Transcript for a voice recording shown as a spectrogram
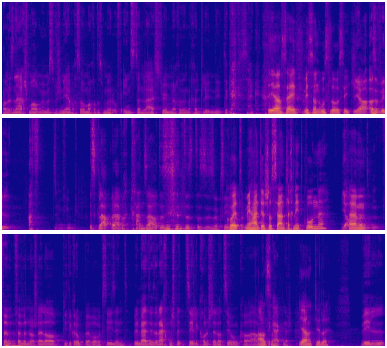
Aber das nächste Mal müssen wir es wahrscheinlich einfach so machen, dass wir auf Insta einen Livestream machen, dann können die Leute nichts dagegen sagen. Ja, safe. Wie so eine Auslosung. Ja, also weil... Also, es glaubt mir einfach kein Sau, dass es, dass, dass es so war. Gut, wir haben ja schlussendlich nicht gewonnen. Ja, Ähm, fangen, wir noch schnell an bei der Gruppe, wo wir waren. Weil wir hatten ja recht eine spezielle Konstellation, gehabt, auch Also. mit den Gegnern. Ja, natürlich. Weil,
